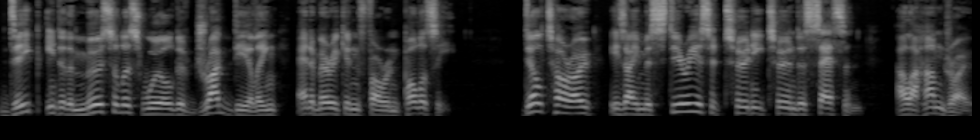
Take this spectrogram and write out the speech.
deep into the merciless world of drug dealing and American foreign policy. Del Toro is a mysterious attorney turned assassin, Alejandro,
